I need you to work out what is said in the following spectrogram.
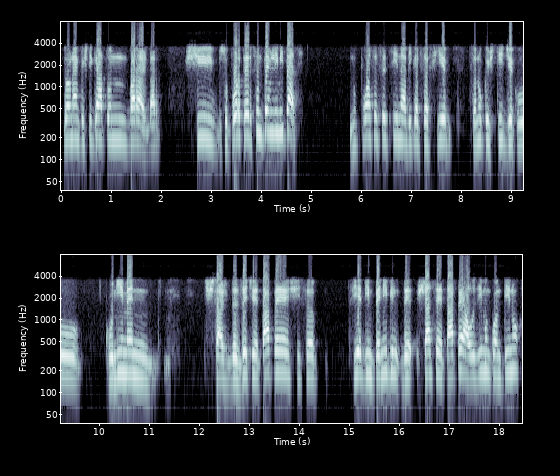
domne, am câștigat un baraj, dar și suporteri suntem limitați. Nu poate să se țină, adică să fie, să nu câștige cu, cu nimeni și să de 10 etape și să fie din penibil de 6 etape, auzim în continuu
